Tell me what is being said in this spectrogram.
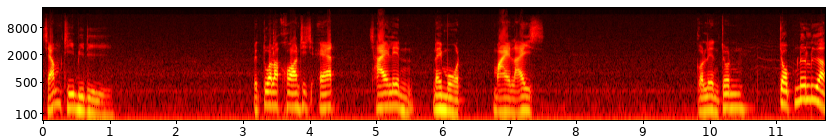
แชมป์ทีบีดีเป็นตัวละครที่แอดใช้เล่นในโหมด My Life ก็เล่นจนจบเนื้อเรื่อง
